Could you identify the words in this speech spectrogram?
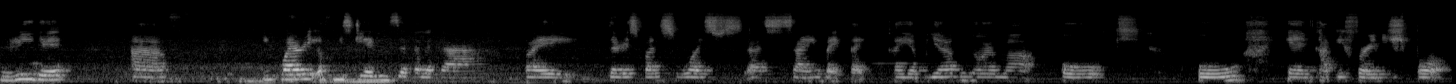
read it. Uh, inquiry of Miss Clariza talaga by the response was uh, signed by Kay- Kayabyab, Norma O, o and Copy Furnish po.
